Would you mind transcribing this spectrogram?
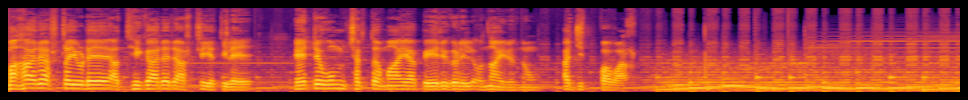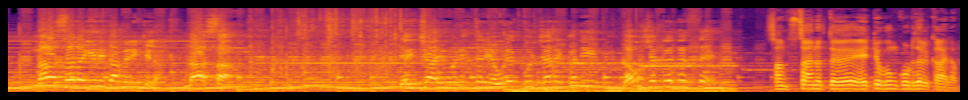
മഹാരാഷ്ട്രയുടെ അധികാര രാഷ്ട്രീയത്തിലെ ഏറ്റവും ശക്തമായ പേരുകളിൽ ഒന്നായിരുന്നു അജിത് പവാർ नासाला गेलीत अमेरिकेला नासा त्यांचे आई वडील तर एवढे खुश झाले कधी जाऊ शकले नसते സംസ്ഥാനത്ത് ഏറ്റവും കൂടുതൽ കാലം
